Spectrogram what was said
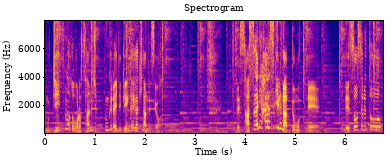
もう実のところ30分ぐらいで限界が来たんですよ。でさすがに早すぎるなって思って。でそうすると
